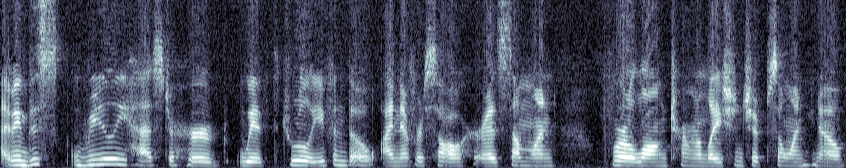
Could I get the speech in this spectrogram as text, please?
I mean, this really has to hurt with Julie, even though I never saw her as someone for a long-term relationship, someone, you know,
